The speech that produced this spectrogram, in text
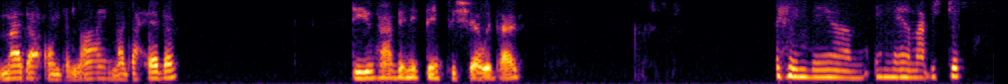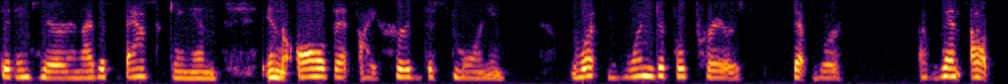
mother on the line, Mother Heather. Do you have anything to share with us? Amen. Amen. I was just sitting here and I was basking in in all that I heard this morning. What wonderful prayers that were uh, went up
